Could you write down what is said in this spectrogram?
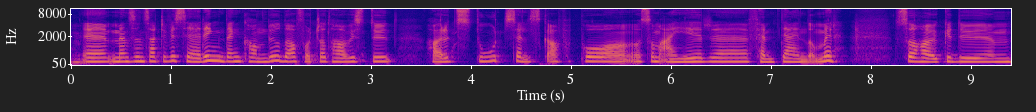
Mm. Mens en sertifisering den kan du jo da fortsatt ha hvis du har et stort selskap på, som eier uh, eh, 50 eiendommer. Så, du,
